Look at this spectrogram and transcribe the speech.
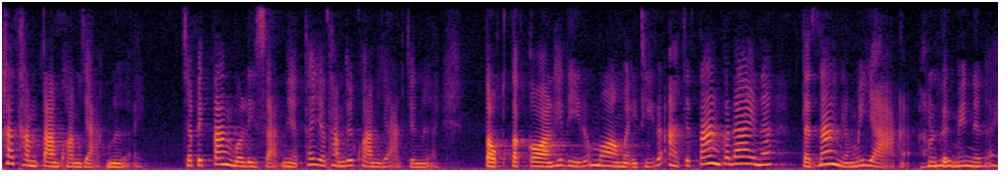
ถ้าทำตามความอยากเหนื่อย จะไปตั้งบริษัทเนี่ยถ้าจะทำด้วยความอยากจะเหนื่อย ตกตะกอนให้ดีแล้วมองมาอีกทีแล้วอาจจะตั้งก็ได้นะ แต่ตั้งอย่างไม่อยากอะมันเลยไม่เหนื่อย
